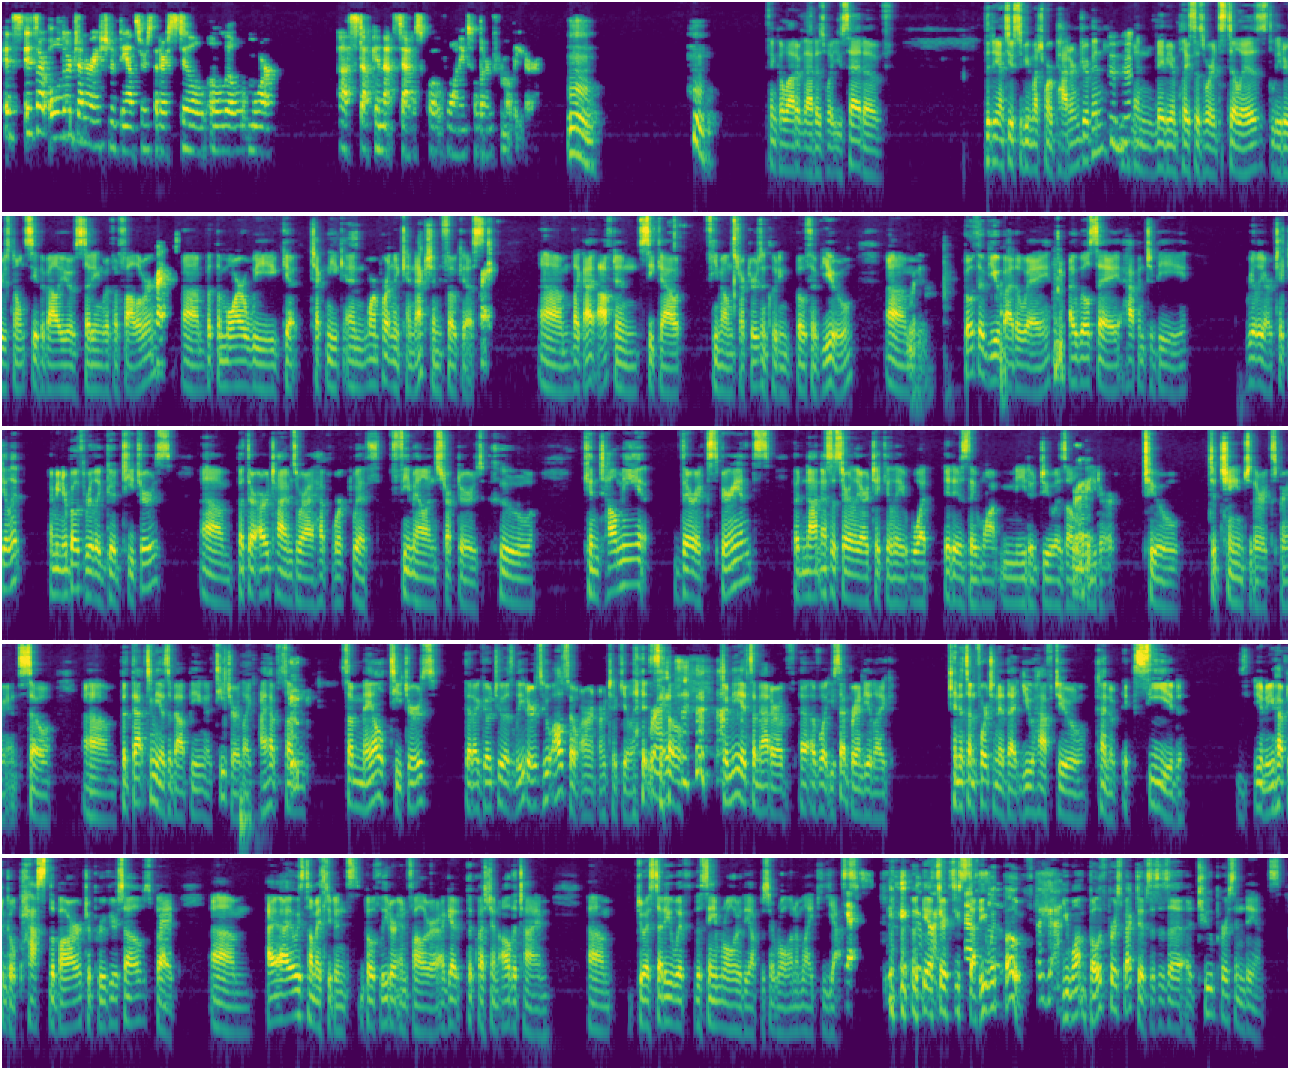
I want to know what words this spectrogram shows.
it's it's our older generation of dancers that are still a little more uh, stuck in that status quo of wanting to learn from a leader. Mm. Hmm. I think a lot of that is what you said of the dance used to be much more pattern driven Mhm. and maybe in places where it still is leaders don't see the value of studying with a follower Right. um, but the more we get technique and more importantly connection focused Right. um, like i often seek out female instructors including both of you um, Right. both of you by the way i will say happen to be really articulate i mean you're both really good teachers um, but there are times where i have worked with female instructors who can tell me their experience, but not necessarily articulate what it is they want me to do as a Right. leader to to change their experience. So, um, but that to me is about being a teacher. Like I have some some male teachers that I go to as leaders who also aren't articulate. Right. So to me, it's a matter of of what you said, Brandi. Like, and it's unfortunate that you have to kind of exceed. You know, you have to go past the bar to prove yourselves. But um, I, I always tell my students, both leader and follower, I get the question all the time: um, Do I study with the same role or the opposite role? And I'm like, yes. Yes. the answer is you study with both Yeah. you want both perspectives. This is a, a two person dance.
